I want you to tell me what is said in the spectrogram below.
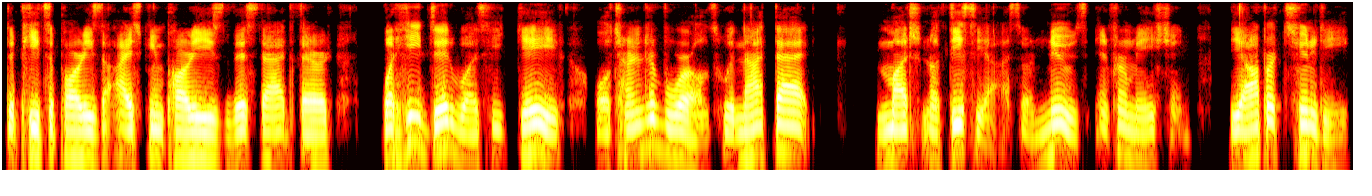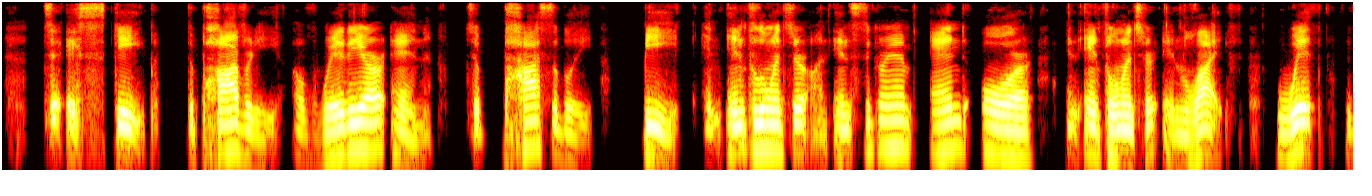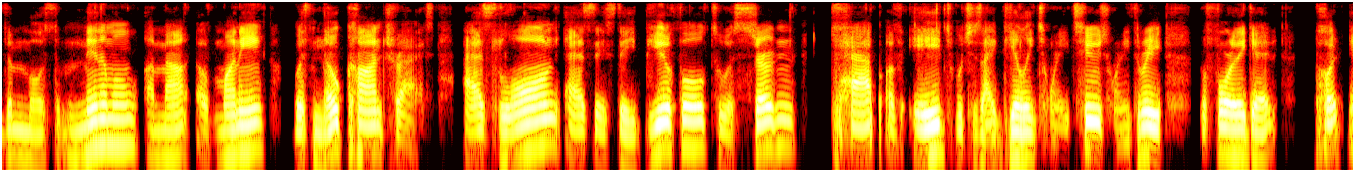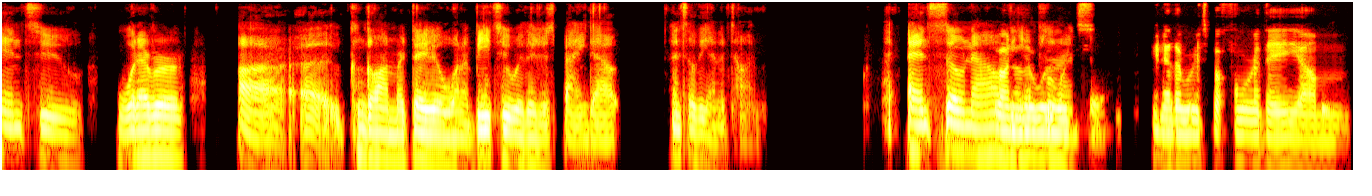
the pizza parties, the ice cream parties, this, that, third. What he did was he gave alternative worlds with not that much noticias or news information the opportunity to escape the poverty of where they are in possibly be an influencer on Instagram and or an influencer in life with the most minimal amount of money with no contracts as long as they stay beautiful to a certain cap of age which is ideally 22 23 before they get put into whatever uh, uh conglomerate they want to be to where they're just banged out until the end of time and so now So in the other words, influencer in other words, before they um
